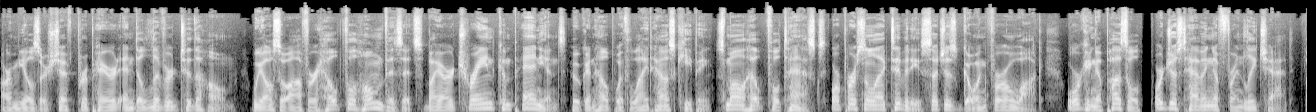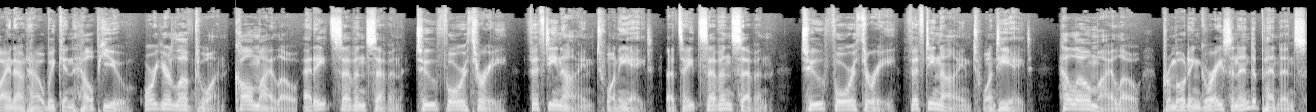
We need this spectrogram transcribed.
Our meals are chef prepared and delivered to the home. We also offer helpful home visits by our trained companions who can help with light housekeeping, small helpful tasks, or personal activities such as going for a walk, working a puzzle, or just having a friendly chat. Find out how we can help you or your loved one. Call Milo at 877 243 5928. That's 877 243 5928. Hello Milo, promoting grace and independence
